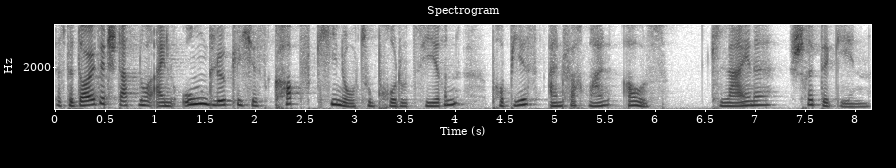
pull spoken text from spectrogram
Das bedeutet, statt nur ein unglückliches Kopfkino zu produzieren, probier es einfach mal aus. Kleine Schritte gehen.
